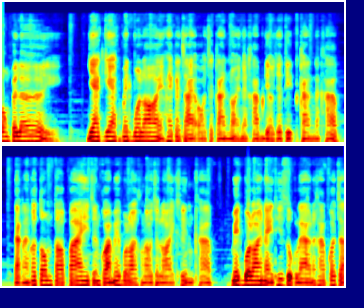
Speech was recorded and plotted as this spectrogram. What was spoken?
ลงไปเลย แยกแยกเม็ดบัวลอยให้กระจายออกจากกันหน่อยนะครับ เดี๋ยวจะติดกันนะครับ จากนั้นก็ต้มต่อไปจนกว่าเม็ดบัวลอยของเราจะลอยขึ้นครับ เม็ดบัวลอยไหนที่สุกแล้วนะครับ ก็จะ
